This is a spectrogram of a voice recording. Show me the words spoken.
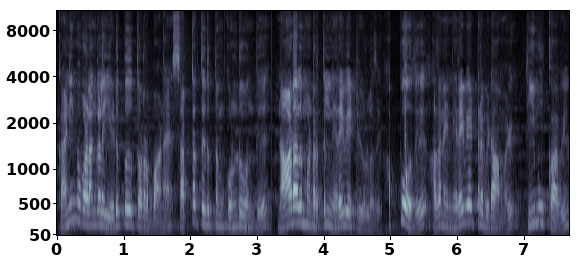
கனிம வளங்களை எடுப்பது தொடர்பான சட்ட திருத்தம் கொண்டு வந்து நாடாளுமன்றத்தில் நிறைவேற்றியுள்ளது. அப்போது அதனை நிறைவேற்ற விடாமல் திமுகவில்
